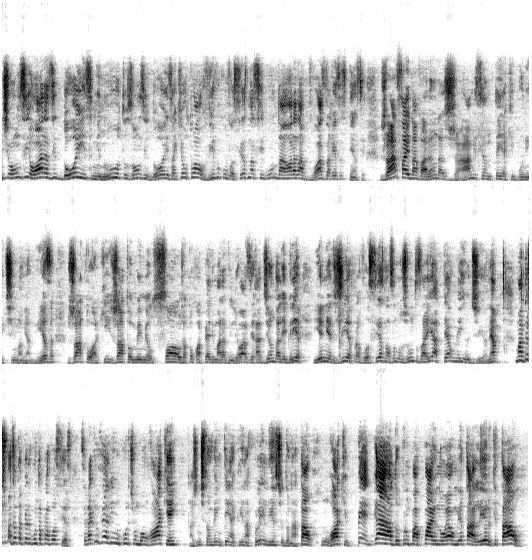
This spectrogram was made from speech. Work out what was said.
Gente, 11 horas e 2 minutos, 11 e 2. Aqui eu tô ao vivo com vocês na segunda hora da Voz da Resistência. Já saí da varanda, já me sentei aqui bonitinho na minha mesa, já tô aqui, já tomei meu sol, já tô com a pele maravilhosa, irradiando alegria e energia para vocês. Nós vamos juntos aí até o meio-dia, né? Mas deixa eu fazer outra pergunta para vocês. Será que o velhinho curte um bom rock, hein? A gente também tem aqui na playlist do Natal um rock pegado para um Papai Noel metaleiro, que tal?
